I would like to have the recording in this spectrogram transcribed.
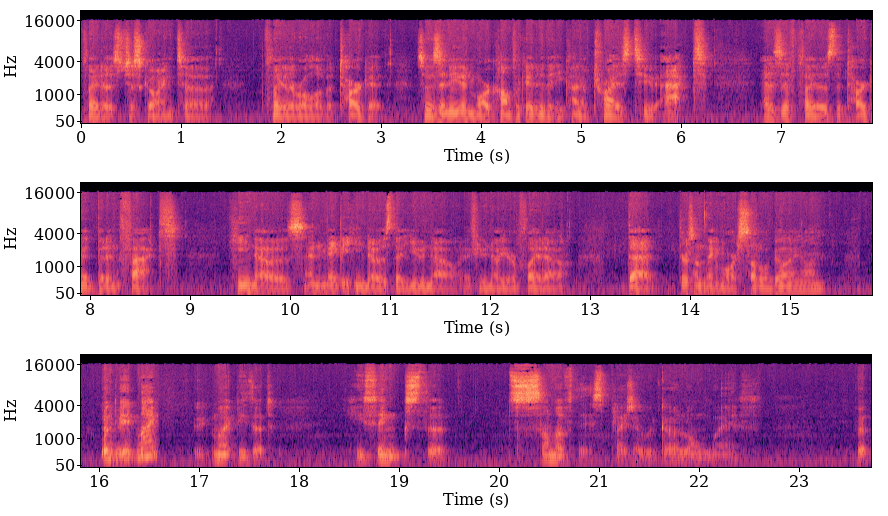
Plato's just going to play the role of a target. So is it even more complicated that he kind of tries to act as if Plato's the target, but in fact he knows, and maybe he knows that you know, if you know you're Plato, that there's something more subtle going on? Well, it might it might be that he thinks that some of this Plato would go along with, but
